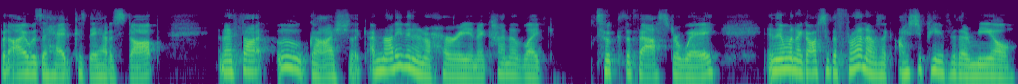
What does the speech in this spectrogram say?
but I was ahead because they had to stop. And I thought, oh gosh, like I'm not even in a hurry. And I kind of like took the faster way. And then when I got to the front, I was like, I should pay for their meal.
